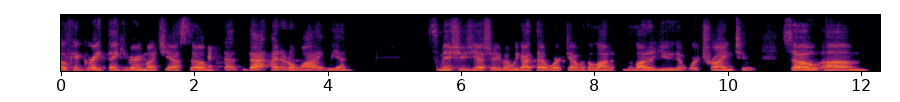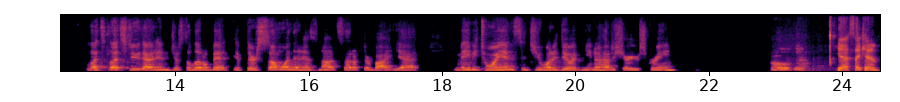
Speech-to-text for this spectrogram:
Okay, great. Thank you very much. Yeah, so that, that, I don't know why we had some issues yesterday, but we got that worked out with a lot of, a lot of you that we're trying to. So, um, let's, let's do that in just a little bit. If there's someone that has not set up their bot yet, maybe Toyin, since you want to do it and you know how to share your screen. Oh, okay. Yes, I can.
